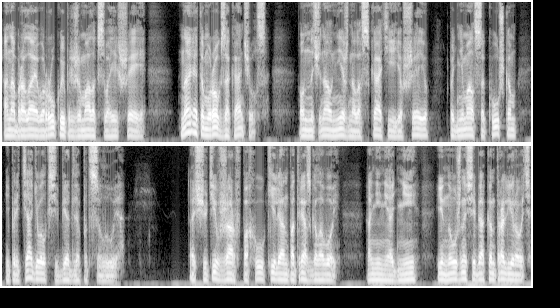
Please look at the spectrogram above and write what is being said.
она брала его руку и прижимала к своей шее. На этом урок заканчивался. Он начинал нежно ласкать ее шею, поднимался к ушкам и притягивал к себе для поцелуя. Ощутив жар в паху, Килиан потряс головой. Они не одни, и нужно себя контролировать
